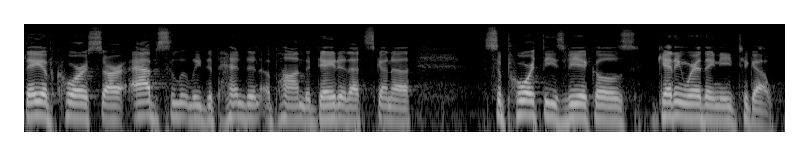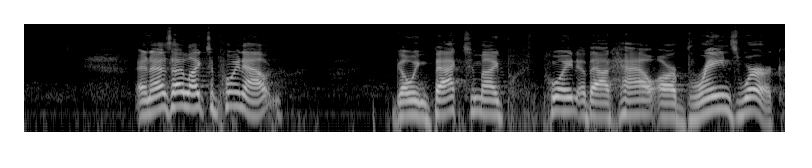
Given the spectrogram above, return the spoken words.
they, of course, are absolutely dependent upon the data that's going to support these vehicles getting where they need to go. And as I like to point out, going back to my point about how our brains work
